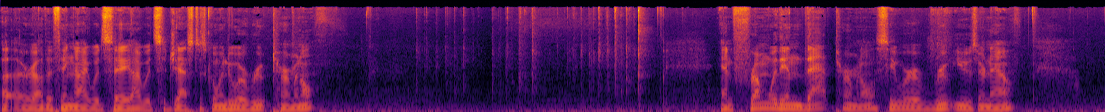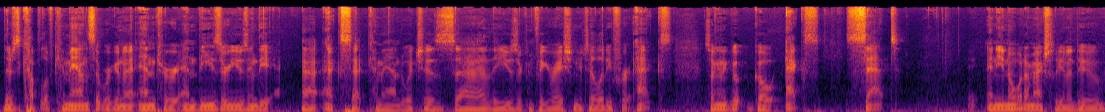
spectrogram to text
uh, or other thing I would say I would suggest, is go into a root terminal, and from within that terminal, see we're a root user now. there's a couple of commands that we're going to enter, and these are using the uh, xset command, which is uh, the user configuration utility for X. So I'm going to go, go xset, and you know what I'm actually going to do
